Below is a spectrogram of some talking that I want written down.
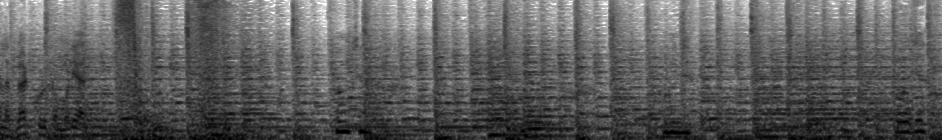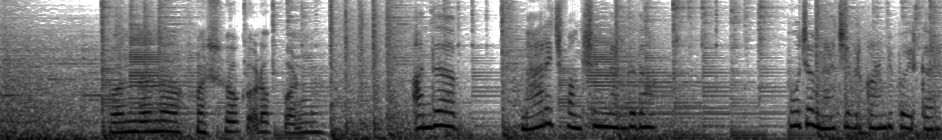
என்னால பிளட் கொடுக்க முடியாது. பூஜா. வந்தனா அசோக்கோட பொண்ணு. அந்த மேரேஜ் ஃபங்க்ஷன்ல இருந்து தான் பூஜாவை நினைச்சு இவர் குழம்பி போயிருக்காரு.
